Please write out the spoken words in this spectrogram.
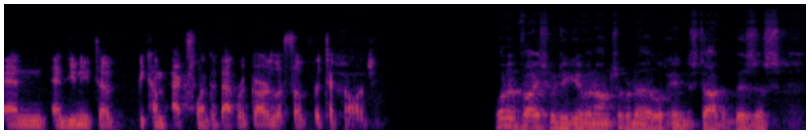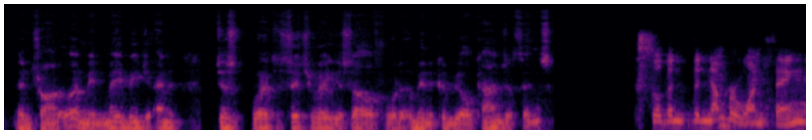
and and you need to become excellent at that, regardless of the technology. What advice would you give an entrepreneur looking to start a business in Toronto? I mean, maybe and just where to situate yourself. What I mean, it can be all kinds of things. So the the number one thing,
